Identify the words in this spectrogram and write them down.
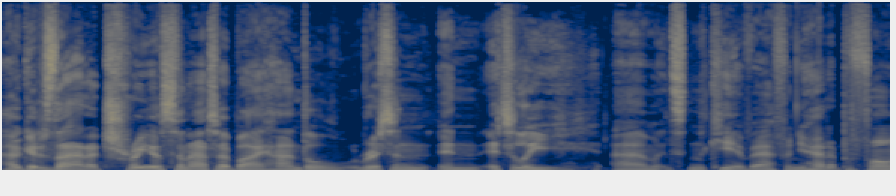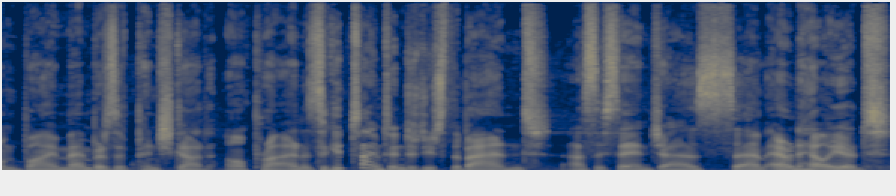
How good is that? A trio sonata by Handel, written in Italy. Um, it's in the key of F, and you had it performed by members of Pinchgut Opera. And it's a good time to introduce the band, as they say in jazz. Um, Erin Helyard,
